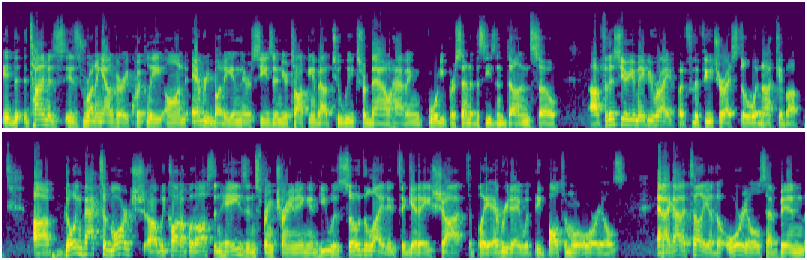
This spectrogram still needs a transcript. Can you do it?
It, the time is is running out very quickly on everybody in their season. You're talking about two weeks from now having 40% of the season done. So uh, for this year, you may be right, but for the future, I still would not give up. Uh, going back to March, uh, we caught up with Austin Hays in spring training, and he was so delighted to get a shot to play every day with the Baltimore Orioles. And I got to tell you, the Orioles have been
